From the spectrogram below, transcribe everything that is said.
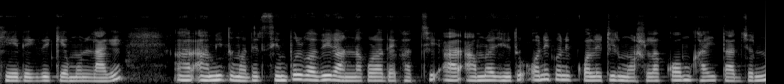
খেয়ে দেখবে কেমন লাগে। আর আমি তোমাদের সিম্পলভাবেই রান্না করা দেখাচ্ছি। আর আমরা যেহেতু অনেক অনেক কোয়ালিটির মশলা কম খাই, তার জন্য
